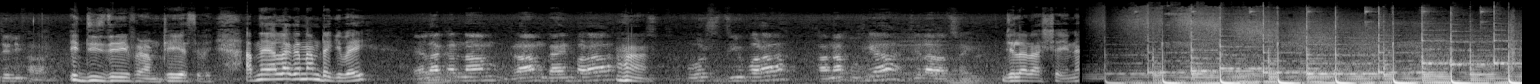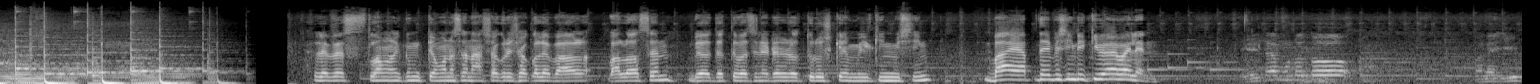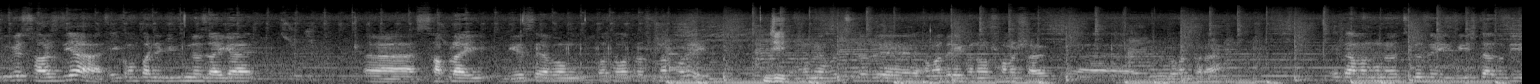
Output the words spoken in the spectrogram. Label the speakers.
Speaker 1: Dairy farm.
Speaker 2: Idris dairy farm ঠিক আছে ভাই। আপনার এলাকার নামটা কি ভাই?
Speaker 1: এলাকার নাম গ্রাম গাইনপাড়া
Speaker 2: হ্যাঁ।
Speaker 1: পোস্ট জিউপাড়া থানা পুঠিয়া জেলা রাজশাহী।
Speaker 2: জেলা রাজশাহী না? হ্যালো বেশ আসসালামু আলাইকুম। কেমন আছেন? আশা করি সকলে ভালো- ভালো আছেন। বিয়ার দেখতে পাচ্ছেন এটা হলো তুরস্কের মিল্কিং মেশিন। ভাই আপনি এই মেশিনটি কীভাবে পাইলেন?
Speaker 1: এটা মূলত মানে ইউটিউবে সার্চ দিয়া এই কোম্পানির বিভিন্ন জায়গায় সাপ্লাই দিয়েছে এবং কথাবার্তা শোনার পরে
Speaker 2: জি
Speaker 1: মনে হচ্ছিল যে আমাদের এখানেও সমস্যা গ্রহণ করা এটা আমার মনে হচ্ছিল যে এই জিনিসটা যদি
